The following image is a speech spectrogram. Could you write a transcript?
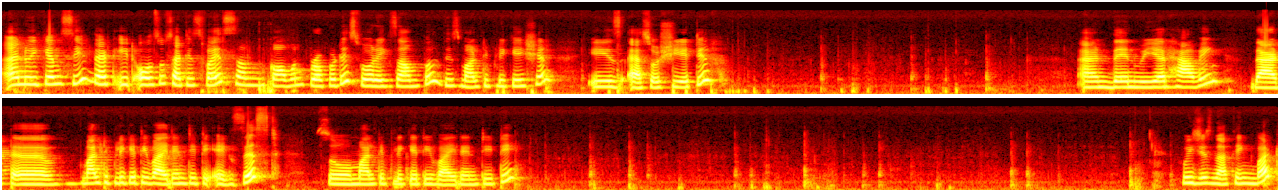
and we can see that it also satisfies some common properties. For example, this multiplication is associative and then we are having that uh, multiplicative identity exists. So, multiplicative identity which is nothing but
